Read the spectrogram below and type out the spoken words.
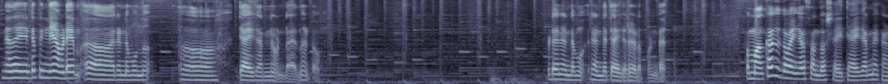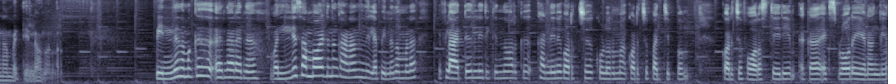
പിന്നെ അത് കഴിഞ്ഞിട്ട് പിന്നെ അവിടെ രണ്ട് മൂന്ന് ടൈഗറിനെ ഉണ്ടായിരുന്നു കേട്ടോ. ഇവിടെ രണ്ട് രണ്ട് ടൈഗർ കിടപ്പുണ്ട്. അപ്പം മക്കൾക്കൊക്കെ ഭയങ്കര സന്തോഷമായി. ടൈഗറിനെ കാണാൻ പറ്റിയല്ലോ എന്നുള്ളത്. പിന്നെ നമുക്ക് എന്താ പറയുന്നത് വലിയ സംഭവമായിട്ടൊന്നും കാണാനൊന്നുമില്ല പിന്നെ നമ്മൾ ഈ ഫ്ലാറ്റിലിരിക്കുന്നവർക്ക് കണ്ണിന് കുറച്ച് കുളിർമ കുറച്ച് പച്ചിപ്പും കുറച്ച് ഫോറസ്റ്റ് ഏരിയയും ഒക്കെ എക്സ്പ്ലോർ ചെയ്യണമെങ്കിൽ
